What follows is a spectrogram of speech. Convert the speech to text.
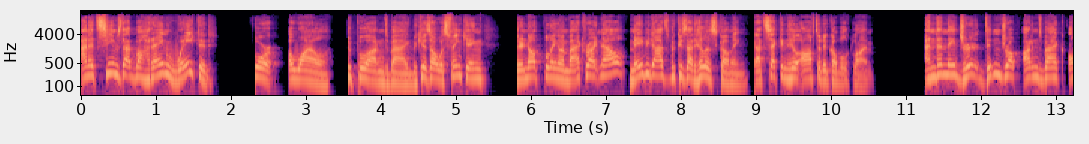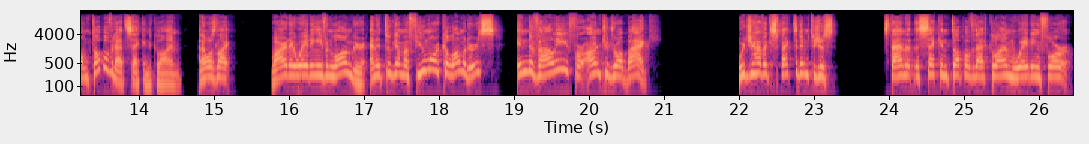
And it seems that Bahrain waited for a while to pull Arndt back because I was thinking they're not pulling him back right now. Maybe that's because that hill is coming, that second hill after the cobble climb. And then they dr- didn't drop Arndt back on top of that second climb. And I was like, why are they waiting even longer? And it took them a few more kilometers in the valley for Arndt to draw back. Would you have expected him to just stand at the second top of that climb waiting for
